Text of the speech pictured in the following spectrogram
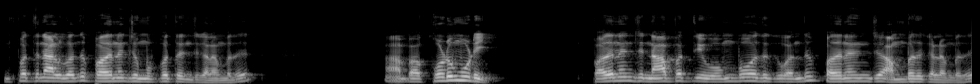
முப்பத்தி நாலுக்கு வந்து பதினஞ்சு முப்பத்தஞ்சு கிளம்புது. அப்போ கொடுமுடி பதினஞ்சு நாற்பத்தி ஒம்போதுக்கு வந்து பதினஞ்சு ஐம்பது கிளம்புது.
